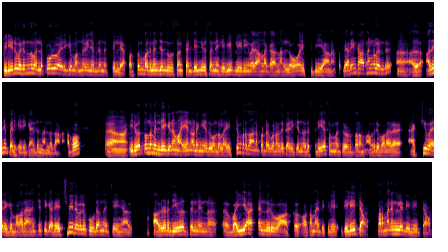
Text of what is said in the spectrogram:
പീരീഡ് വരുന്നത് വല്ലപ്പോഴും ആയിരിക്കും. വന്നു കഴിഞ്ഞാൽ പിന്നെ നിൽക്കില്ല പത്തും പതിനഞ്ചും ദിവസം കണ്ടിന്യൂസ് തന്നെ ഹെവി ബ്ലീഡിങ് വരാനുള്ള കാരണം ലോ എച്ച് ബി ആണ്. വേറെയും കാരണങ്ങളുണ്ട്. അതിനെ പരിഹരിക്കാൻ ഇത് നല്ലതാണ്. അപ്പോൾ ഇരുപത്തൊന്ന് മില്ലിഗ്രാം അയൺ അടങ്ങിയത് കൊണ്ടുള്ള ഏറ്റവും പ്രധാനപ്പെട്ട ഗുണം ഇത് കഴിക്കുന്ന ഒരു സ്ത്രീയെ സംബന്ധിച്ചിടത്തോളം അവർ വളരെ ആക്റ്റീവ് ആയിരിക്കും. വളരെ എനർജറ്റിക് ആയിരിക്കും. എച്ച് ബി ലെവൽ കൂടുക എന്ന് വെച്ച് കഴിഞ്ഞാൽ അവരുടെ ജീവിതത്തിൽ നിന്ന് വയ്യ എന്നൊരു വാക്ക് ഓട്ടോമാറ്റിക്കലി ഡിലീറ്റ് ആവും. പെർമനന്റ്ലി ഡിലീറ്റ് ആവും.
